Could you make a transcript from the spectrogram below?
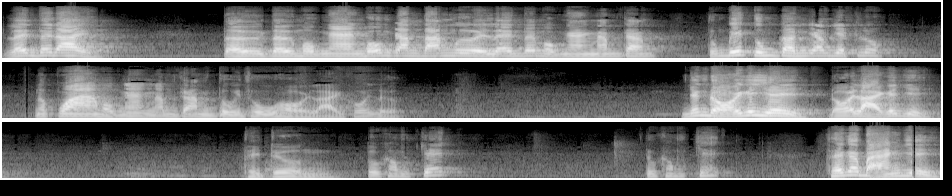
lên tới đây. Từ từ 1480 lên tới 1500 tôi không biết tôi không cần giao dịch luôn. Nó qua 1500 tôi thu hồi lại khối lượng. Nhưng đổi cái gì? Đổi lại cái gì? Thị trường tôi không chết. Tôi không chết. Thế các bạn gì?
